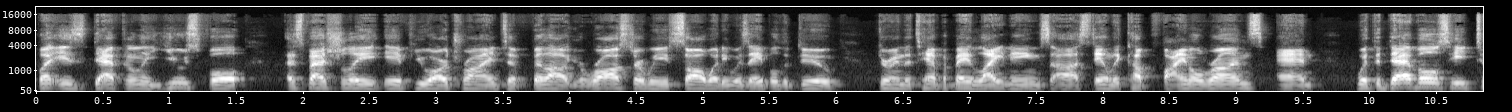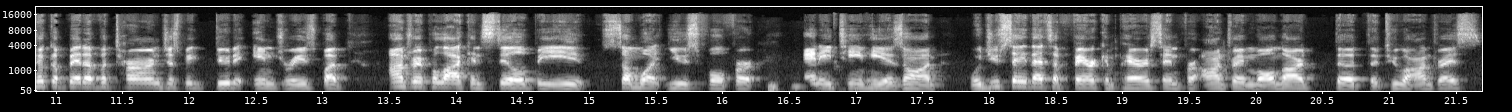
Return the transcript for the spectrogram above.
but is definitely useful, especially if you are trying to fill out your roster. We saw what he was able to do during the Tampa Bay Lightning's uh, Stanley Cup final runs. And with the Devils, he took a bit of a turn just due to injuries, but Andre Palat can still be somewhat useful for any team he is on. Would you say that's a fair comparison for Andre Molnar, the, the two Andres?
